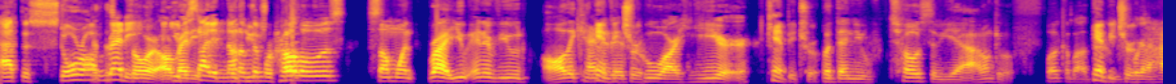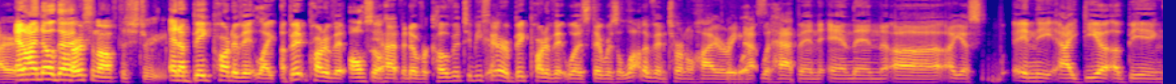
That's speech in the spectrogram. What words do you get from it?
at the store At the already? store and you already, decided none of them were chose someone right. You interviewed all the candidates who are here, Can't be true. but then you chose to. Yeah, I don't give a fuck about that. Can't be true. We're gonna hire And I know that person off the street. and a big part of it like a big part of it also Yeah. happened over covid to be Yeah. fair a big part of it was there was a lot of internal hiring that would happen and then uh i guess in the idea of being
